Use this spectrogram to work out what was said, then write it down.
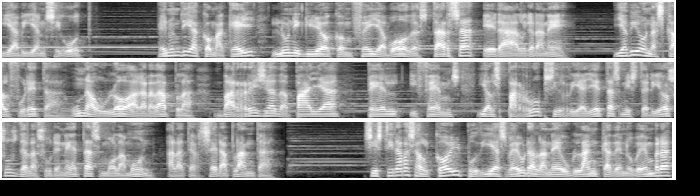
hi havien sigut. En un dia com aquell, l'únic lloc on feia bo d'estar-se era al graner, hi havia una escalforeta, una olor agradable, barreja de palla, pèl i fems i els parrups i rialletes misteriosos de les orenetes molt amunt, a la tercera planta. Si estiraves el coll podies veure la neu blanca de novembre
